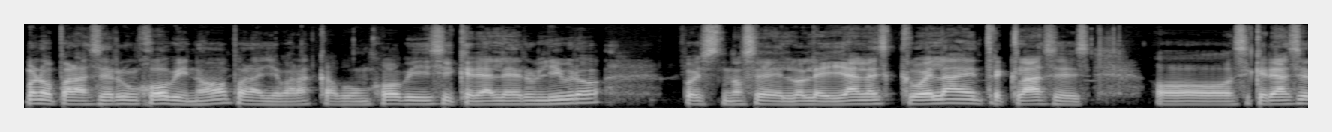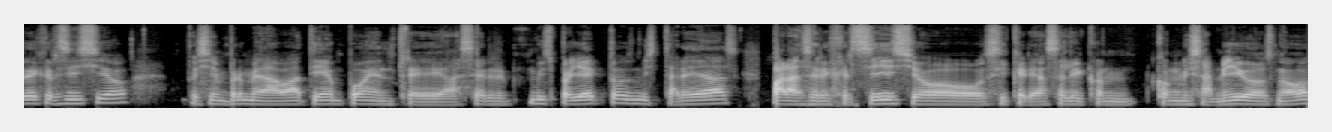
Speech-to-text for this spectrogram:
bueno, para hacer un hobby, ¿no? Para llevar a cabo un hobby. Si quería leer un libro, pues no sé, lo leía en la escuela entre clases. O si quería hacer ejercicio, pues siempre me daba tiempo entre hacer mis proyectos, mis tareas, para hacer ejercicio, o si quería salir con, mis amigos, ¿no?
